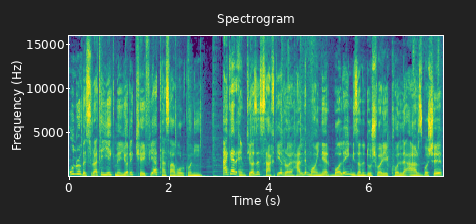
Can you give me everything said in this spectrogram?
اون رو به صورت یک معیار کیفیت تصور کنید اگر امتیاز سختی راه حل ماینر بالای میزان دشواری کل ارز باشه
